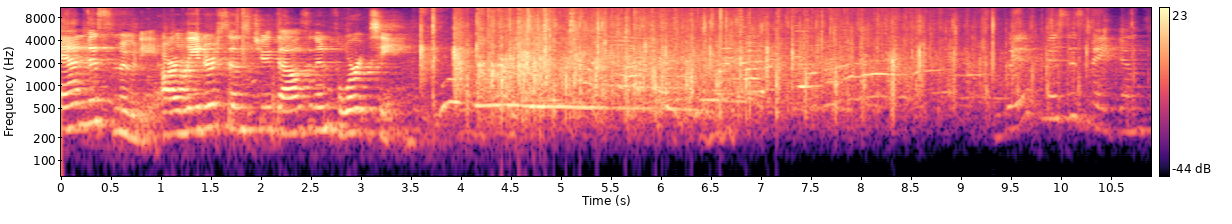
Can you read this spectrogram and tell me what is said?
and Miss Moody, our leader since 2014. With Mrs. Macon,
